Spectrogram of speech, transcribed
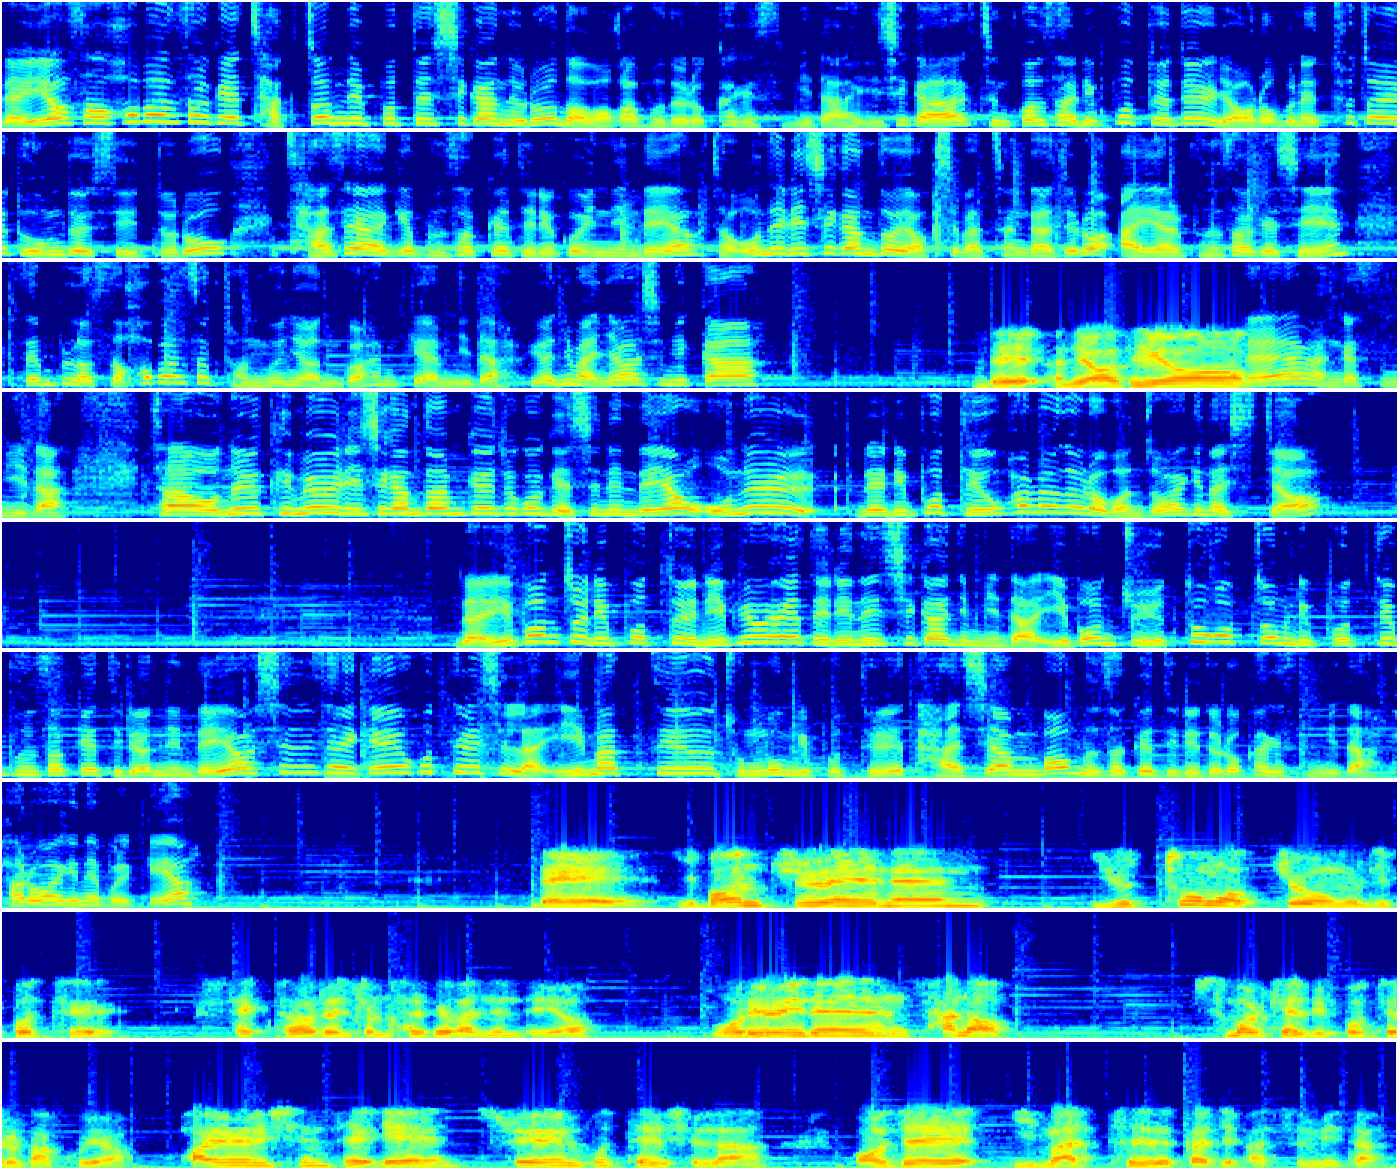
네, 이어서 허반석의 작전 리포트 시간으로 넘어가 보도록 하겠습니다. 이 시각 증권사 리포트들 여러분의 투자에 도움될 수 있도록 자세하게 분석해 드리고 있는데요. 자, 오늘 이 시간도 역시 마찬가지로 IR 분석의 신 샘플러스 허반석 전문위원과 함께합니다. 위원님 안녕하십니까? 네, 안녕하세요. 네, 반갑습니다. 자, 오늘 금요일 이 시간도 함께 해주고 계시는데요. 오늘의 리포트 화면으로 먼저 확인하시죠. 네, 이번 주 리포트 리뷰해 드리는 시간입니다. 이번 주 유통업종 리포트 분석해 드렸는데요. 신세계, 호텔신라, 이마트 종목 리포트 다시 한번 분석해 드리도록 하겠습니다. 바로 확인해 볼게요. 네, 이번 주에는 유통업종 리포트 섹터를 좀 살펴봤는데요. 월요일은 산업, 스몰캡 리포트를 봤고요. 화요일 신세계, 수요일 호텔신라, 어제 이마트까지 봤습니다.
